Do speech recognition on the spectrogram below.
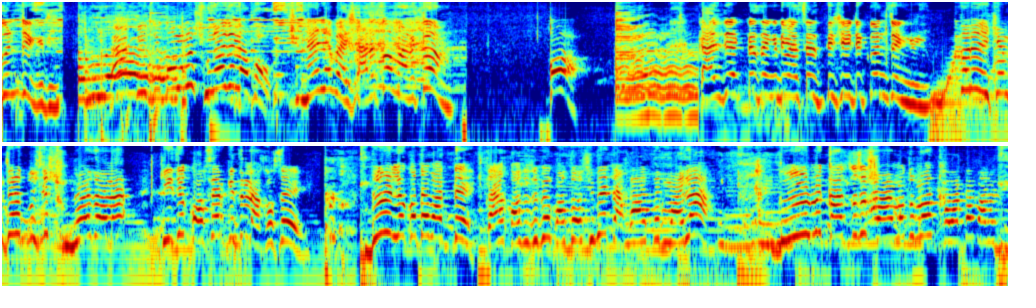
কোন চাকরি? হ্যাঁ শুনে না পাও শুনে না ভাই আর কম আর কম। ক? কাল যে একটা চাকরি মেসেজ দিছে এটা কোন চাকরি? তোর এইখান থেকে বসে শুনে যায় না। কি যে কষে আর কি না কষে। দূর লোক কথা বাদ দে। টাকা কত দেবে কত আসবে টাকা হাতের ময়লা। দূর মে কাজ করছে সময় মতো মোর খাবারটা পারে দি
